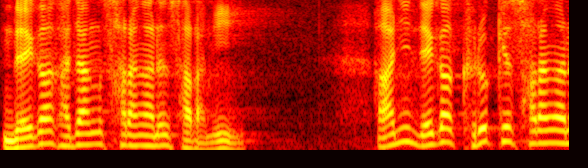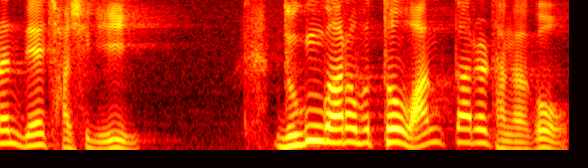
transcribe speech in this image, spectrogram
내가 가장 사랑하는 사람이 아니, 내가 그렇게 사랑하는 내 자식이 누군가로부터 왕따를 당하고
